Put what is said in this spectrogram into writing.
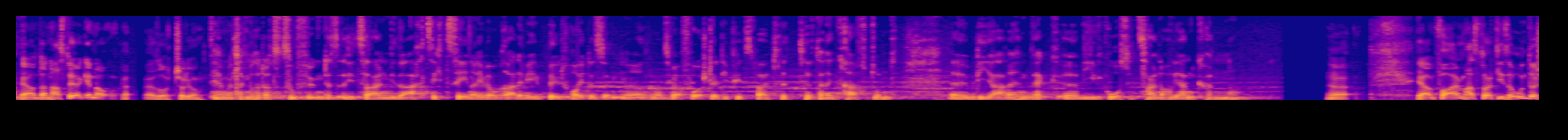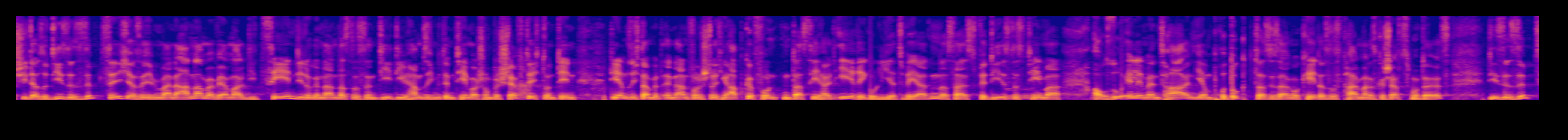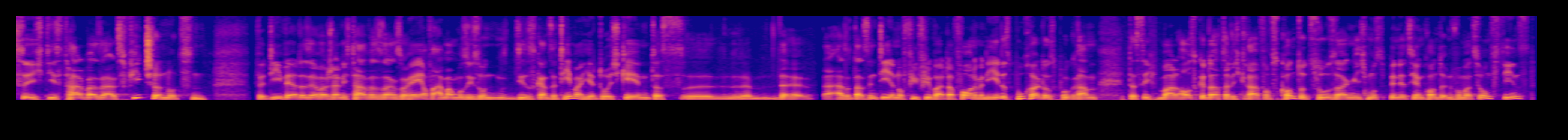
Ja, und dann hast du ja genau, also Entschuldigung. Ja, vielleicht muss man dazu fügen, dass die Zahlen, diese 80, 10, die wir auch gerade wie Bild heute sind, ne? also wenn man sich mal vorstellt, die P2 tritt, tritt dann in Kraft und äh, über die Jahre hinweg, äh, wie groß die Zahlen auch werden können. Ne? Ja. Ja, und vor allem hast du halt dieser Unterschied, also diese 70, also meine Annahme wäre mal die 10, die du genannt hast, das sind die, die haben sich mit dem Thema schon beschäftigt und den, die haben sich damit in Anführungsstrichen abgefunden, dass sie halt eh reguliert werden. Das heißt, für die ist das Thema auch so elementar in ihrem Produkt, dass sie sagen, okay, das ist Teil meines Geschäftsmodells. Diese 70, die es teilweise als Feature nutzen, für die wäre das ja wahrscheinlich teilweise sagen so, hey, auf einmal muss ich so ein, dieses ganze Thema hier durchgehen. Das, äh, da, also da sind die ja noch viel, viel weiter vorne. Wenn jedes Buchhaltungsprogramm, das sich mal ausgedacht hat, ich greife aufs Konto zu, sagen, ich muss, bin jetzt hier ein Kontoinformationsdienst,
